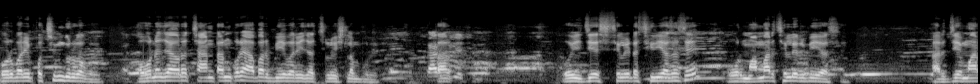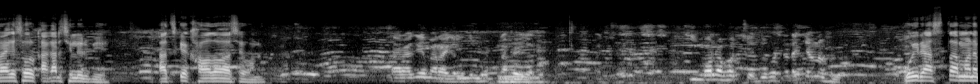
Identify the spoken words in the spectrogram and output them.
ওর বাড়ি পশ্চিম দুর্গাপুরে। ওখানে যা ওরা চান টান করে আবার বিয়ে বাড়ি যাচ্ছিল ইসলামপুরে। তার- ওই যে ছেলেটা সিরিয়াস আছে ওর মামার ছেলের বিয়ে আছে। আর যে মারা গেছে ওর কাকার ছেলের বিয়ে। আজকে খাওয়া দাওয়া আছে ওখানে। তার আগে মারা গেল দুর্ঘটনা হয়ে গেল। কি মনে হচ্ছে দুর্ঘটনাটা কেন হলো? ওই রাস্তা মানে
